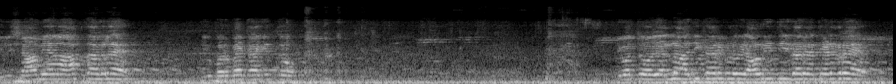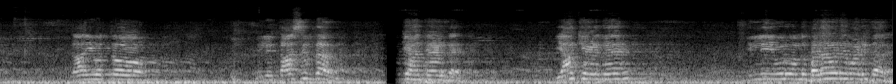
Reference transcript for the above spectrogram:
ಇಲ್ಲಿ ಶಾಮಿಯಾನ ಆಗ್ತಾಗಲೇ ನೀವು ಬರಬೇಕಾಗಿತ್ತು. ಇವತ್ತು ಎಲ್ಲ ಅಧಿಕಾರಿಗಳು ಯಾವ ರೀತಿ ಇದ್ದಾರೆ ಅಂತ ಹೇಳಿದ್ರೆ, ನಾನು ಇವತ್ತು ಇಲ್ಲಿ ತಹಸೀಲ್ದಾರ್ ಅಂತ ಹೇಳಿದೆ. ಯಾಕೆ ಹೇಳಿದೆ? ಇಲ್ಲಿ ಇವರು ಒಂದು ಬಡಾವಣೆ ಮಾಡಿದ್ದಾರೆ.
